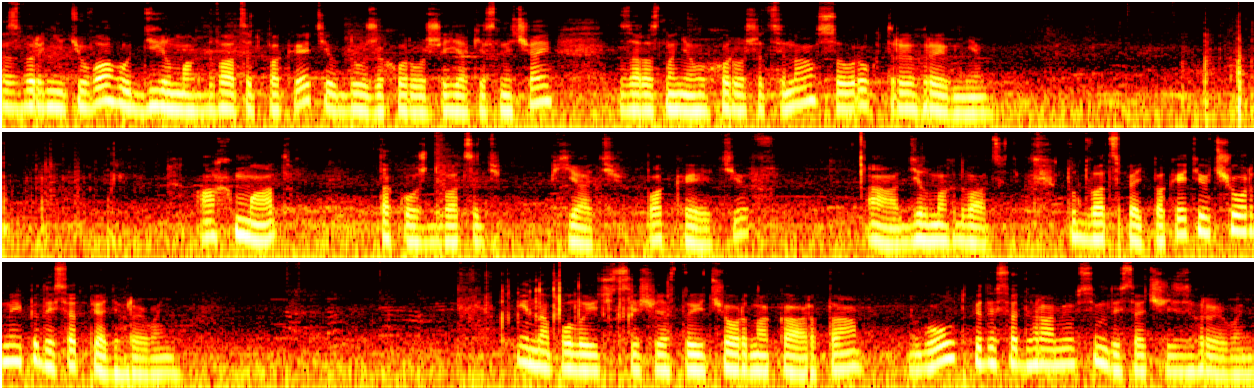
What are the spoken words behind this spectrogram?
Зверніть увагу, Ділмах 20 пакетів, дуже хороший якісний чай. Зараз на нього хороша ціна 43 гривні. Ахмат також 25 пакетів. А, Ділмах 20. Тут 25 пакетів чорний, 55 гривень. І на поличці ще стоїть чорна карта. Голд 50 грамів, 76 гривень.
